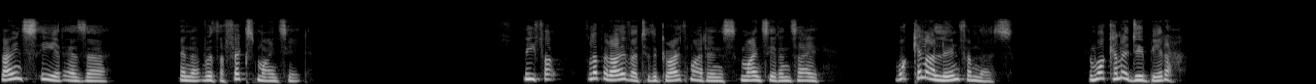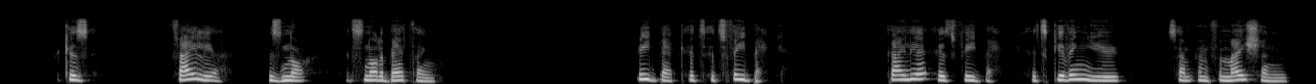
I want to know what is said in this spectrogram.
don't see it as a, in a with a fixed mindset. Flip it over to the growth mindset and say, what can I learn from this? And what can I do better? because failure is not it's not a bad thing. Feedback, it's it's feedback. Failure is feedback. It's giving you some information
